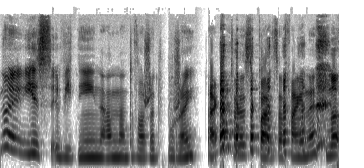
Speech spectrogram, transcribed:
no jest widniej na, na dworze dłużej, tak? To jest bardzo fajne. No,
